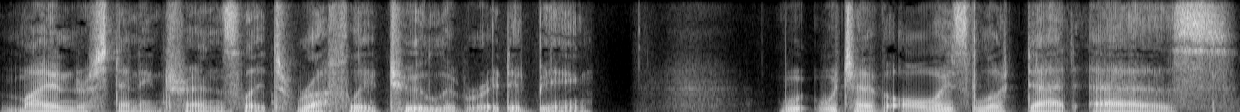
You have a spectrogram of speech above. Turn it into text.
my understanding translates roughly to liberated being, w- which I've always looked at as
